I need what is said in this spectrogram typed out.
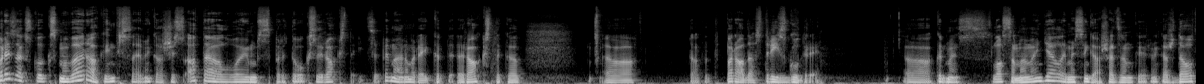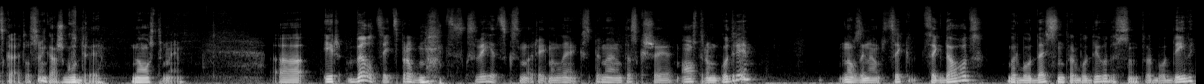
Pareizāk sakot, kas man vairāk interesē, ir šis attēlojums par to, kas ir rakstīts. Ja, piemēram, arī, kad raksta, ka uh, tātad parādās trīs gudrie. Uh, kad mēs lasām evanģēliju, mēs vienkārši redzam, ka ir vienkārši daudz skaitlis, vienkārši gudrie no austrumiem. Uh, ir vēl cits problemātisks vietas, kas man arī man liekas, piemēram, tas, ka šie austrumu gudrie nav zināms, cik, cik daudz, varbūt 10, varbūt 20, varbūt 2.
